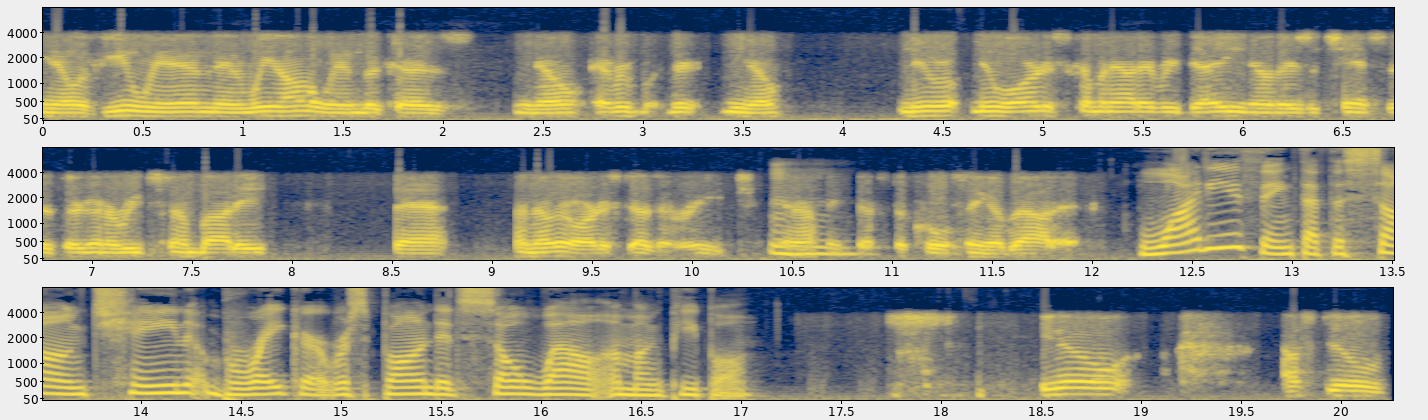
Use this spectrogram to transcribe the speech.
you know if you win, then we all win because you know everybody you know new new artists coming out every day. You know, there's a chance that they're going to reach somebody that another artist doesn't reach, mm-hmm. and I think mm-hmm. that's the cool thing about it. Why do you think that the song "Chain Breaker" responded so well among people? You know, I'm still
